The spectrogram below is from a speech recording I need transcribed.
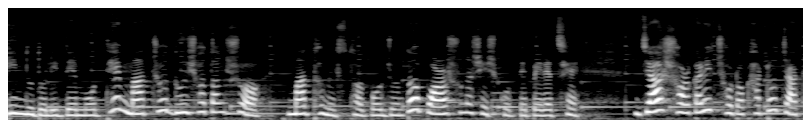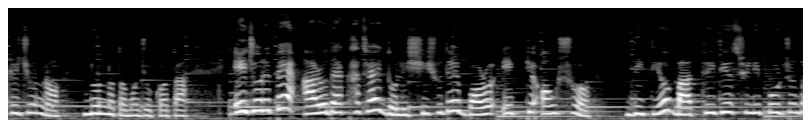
হিন্দু দলিতদের মধ্যে মাত্র দুই শতাংশ মাধ্যমিক স্তর পর্যন্ত পড়াশোনা শেষ করতে পেরেছে, যা সরকারি ছোটখাটো চাকরির জন্য ন্যূনতম যোগ্যতা। এই জরিপে আরও দেখা যায়, দলিত শিশুদের বড় একটি অংশ দ্বিতীয় বা তৃতীয় শ্রেণি পর্যন্ত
